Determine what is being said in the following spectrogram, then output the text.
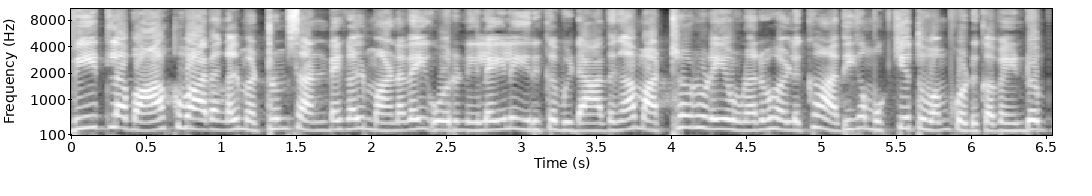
வீட்டில் வாக்குவாதங்கள் மற்றும் சண்டைகள் மனதை ஒரு நிலையில் இருக்க விடாதுங்க. மற்றவருடைய உணர்வுகளுக்கு அதிக முக்கியத்துவம் கொடுக்க வேண்டும்.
